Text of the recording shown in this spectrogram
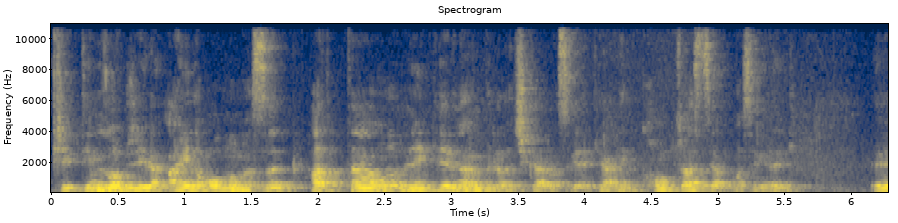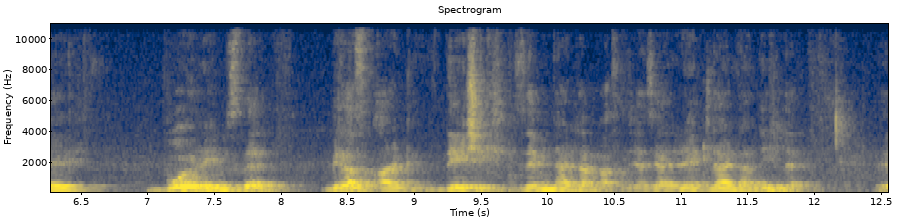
çektiğimiz objeyle aynı olmaması, hatta onun renklerini ön plana çıkarması gerek. Yani kontrast yapması gerek. Ee, bu örneğimizde biraz değişik zeminlerden bahsedeceğiz. Yani renklerden değil de e,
